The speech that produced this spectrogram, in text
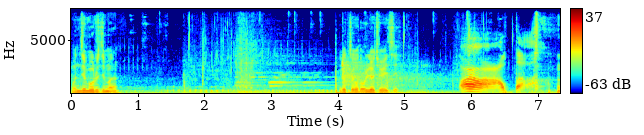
뭔지 모르지만 이것저것 올려줘야지. 아 없다.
